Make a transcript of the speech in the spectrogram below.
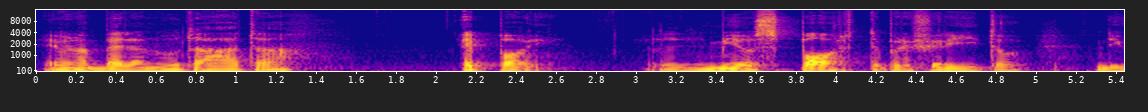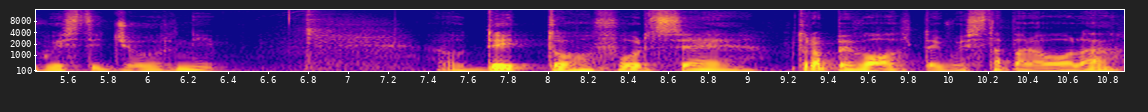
E una bella nuotata. E poi il mio sport preferito di questi giorni. Ho detto forse troppe volte questa parola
